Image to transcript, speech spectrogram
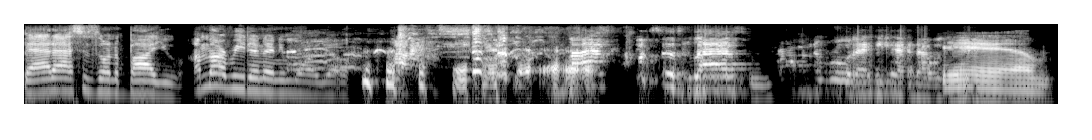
Badasses on the Bayou. I'm not reading anymore, yo. Last, what's his last film in the road that he had that was? Damn.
